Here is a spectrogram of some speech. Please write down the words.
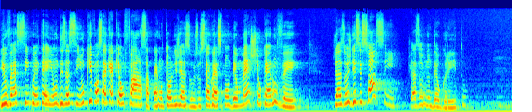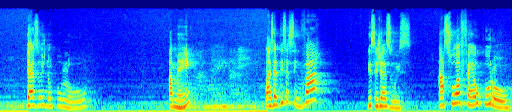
E o verso 51 diz assim: O que você quer que eu faça? perguntou-lhe Jesus. O cego respondeu: Mestre, eu quero ver. Jesus disse só assim. Jesus não deu grito. Jesus não pulou. Amém? Mas ele disse assim: Vá, disse Jesus. A sua fé o curou.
